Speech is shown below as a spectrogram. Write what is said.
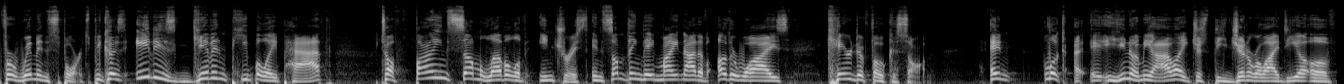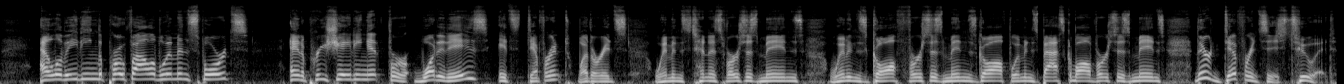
for women's sports because it has given people a path to find some level of interest in something they might not have otherwise cared to focus on. And look, you know me, I like just the general idea of elevating the profile of women's sports and appreciating it for what it is. It's different, whether it's women's tennis versus men's, women's golf versus men's golf, women's basketball versus men's. There are differences to it.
